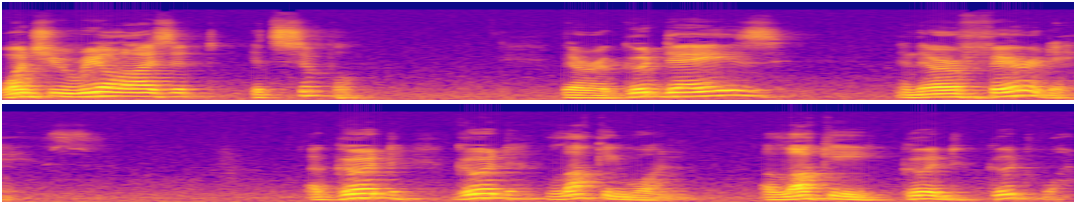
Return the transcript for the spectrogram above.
Once you realize it, it's simple. There are good days and there are fair days. A good, good, lucky one, a lucky, good, good one.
